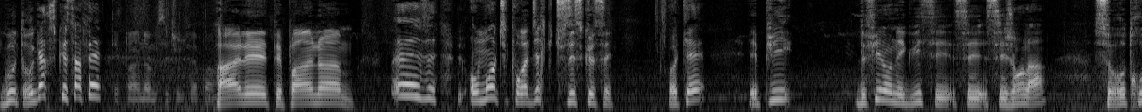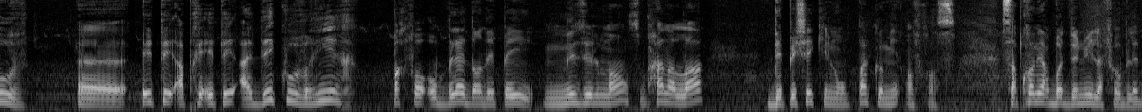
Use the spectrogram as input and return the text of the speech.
goûte, regarde ce que ça fait. T'es pas un homme si tu le fais pas. Allez, t'es pas un homme. Eh, au moins, tu pourras dire que tu sais ce que c'est. Ok? Et puis, de fil en aiguille, ces, ces- ces gens-là se retrouvent euh, été après été à découvrir, parfois au bled dans des pays musulmans, subhanallah, des péchés qu'ils n'ont pas commis en France. Sa première boîte de nuit, il l'a fait au bled.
